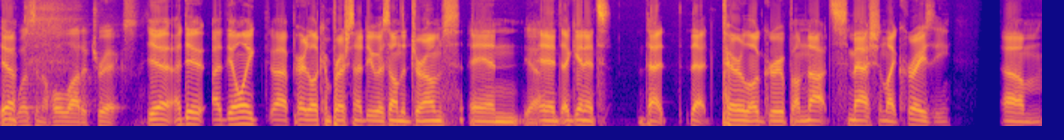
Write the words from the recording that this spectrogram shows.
Yeah. there wasn't a whole lot of tricks. Yeah, I do. I, the only uh, parallel compression I do is on the drums, and Yeah. and again, it's that that parallel group. I'm not smashing like crazy, um,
